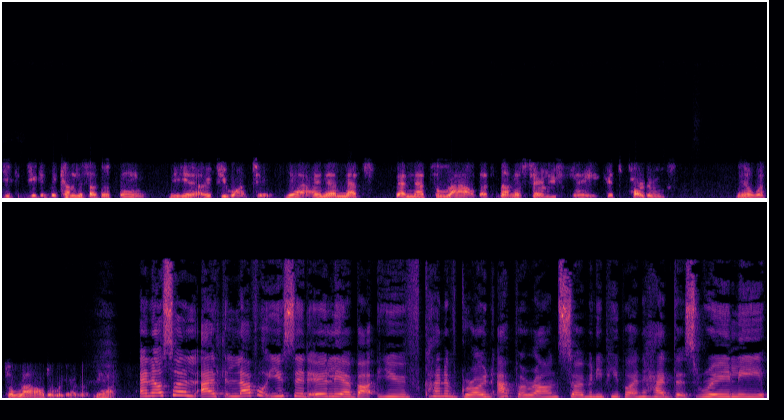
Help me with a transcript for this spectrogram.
you can you can become this other thing. You know, if you want to. Yeah, and then that's then that's allowed. That's not necessarily fake. It's part of you know what's allowed or whatever. Yeah. And also, I love what you said earlier about you've kind of grown up around so many people and had this really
